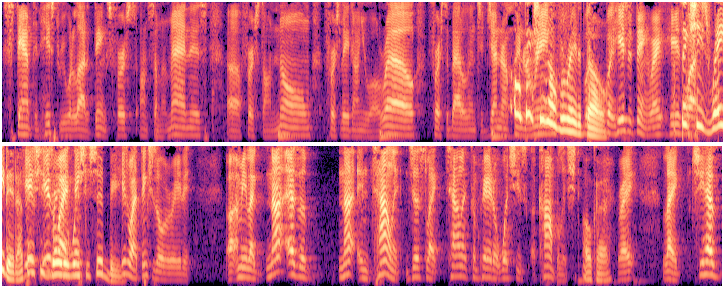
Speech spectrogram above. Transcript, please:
stamped in history with a lot of things. First on Summer Madness, uh, first on NOME, first lady on URL, first to battle intergender. On I don't think she's Ring. overrated, But- though. But here's the thing, right? Here's I think she's rated. I think she's why I rated where she should be. Here's why I think she's overrated. Uh, I mean, like not as a not in talent, just like talent compared to what she's accomplished. Okay. right? Like she has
